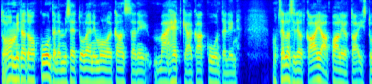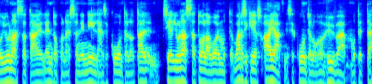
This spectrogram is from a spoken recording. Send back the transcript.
Tuohon mitä tuohon kuuntelemiseen tulee, niin mulla oli kanssa, niin mä hetken aikaa kuuntelin, mutta sellaisille, jotka ajaa paljon tai istuu junassa tai lentokoneessa, niin niillähän se kuuntelu, tai siellä junassa tuolla voi, mutta varsinkin jos ajat, niin se kuuntelu on hyvä, mutta että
